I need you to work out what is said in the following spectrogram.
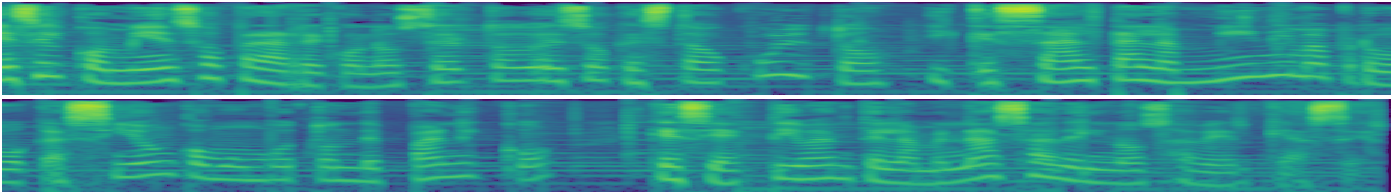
Es el comienzo para reconocer todo eso que está oculto y que salta a la mínima provocación como un botón de pánico que se activa ante la amenaza del no saber qué hacer.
